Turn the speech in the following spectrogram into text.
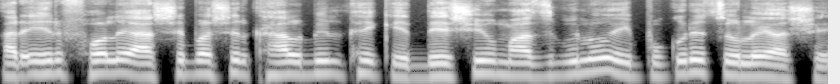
আর এর ফলে আশেপাশের খাল বিল থেকে দেশীয় মাছগুলো এই পুকুরে চলে আসে।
